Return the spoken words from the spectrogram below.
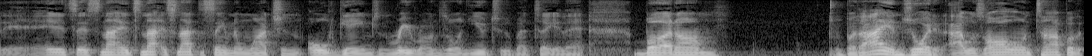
it's it's not it's not it's not the same than watching old games and reruns on YouTube I tell you that but um but I enjoyed it. I was all on top of it.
